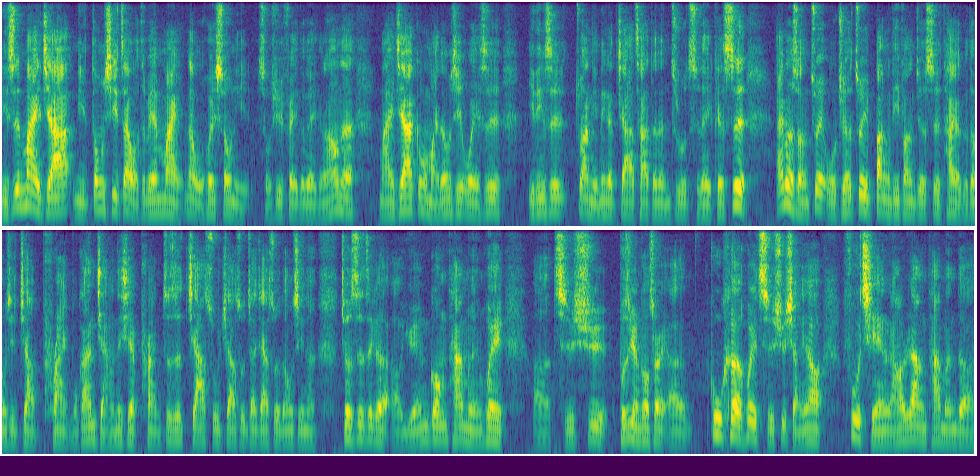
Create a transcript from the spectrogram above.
你是卖家，你东西在我这边卖，那我会收你手续费，对不对？然后呢，买家跟我买东西，我也是一定是赚你那个价差等等诸如此类。可是 Amazon 最我觉得最棒的地方就是它有个东西叫 Prime，我刚刚讲的那些 Prime 就是加速、加速、加加速的东西呢，就是这个呃员工他们会呃持续不是员工，sorry 呃顾客会持续想要付钱，然后让他们的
